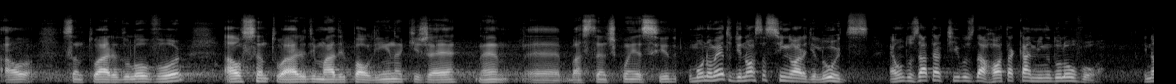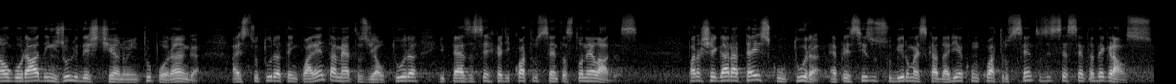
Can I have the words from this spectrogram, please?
ao Santuário do Louvor, ao Santuário de Madre Paulina, que já é, né, é bastante conhecido. O monumento de Nossa Senhora de Lourdes é um dos atrativos da Rota Caminho do Louvor. Inaugurada em julho deste ano em Tuporanga, a estrutura tem 40 metros de altura e pesa cerca de 400 toneladas. Para chegar até a escultura, é preciso subir uma escadaria com 460 degraus,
